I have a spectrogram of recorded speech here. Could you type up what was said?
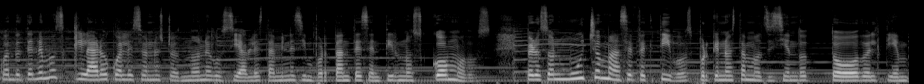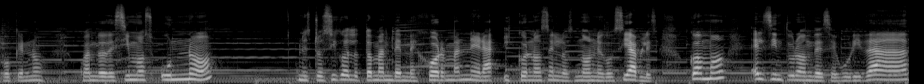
Cuando tenemos claro cuáles son nuestros no negociables, también es importante sentirnos cómodos, pero son mucho más efectivos porque no estamos diciendo todo el tiempo que no. Cuando decimos un no, nuestros hijos lo toman de mejor manera y conocen los no negociables, como el cinturón de seguridad,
